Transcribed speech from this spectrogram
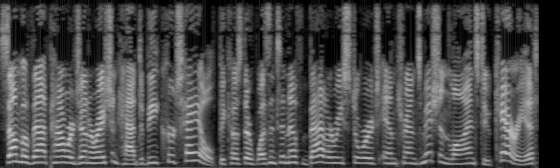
Some of that power generation had to be curtailed because there wasn't enough battery storage and transmission lines to carry it,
